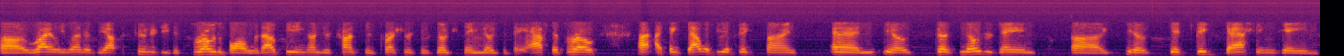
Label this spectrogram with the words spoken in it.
uh, Riley Leonard the opportunity to throw the ball without being under constant pressure because Notre Dame knows that they have to throw. I, I think that would be a big sign. And you know, does Notre Dame, uh, you know, get big dashing gains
